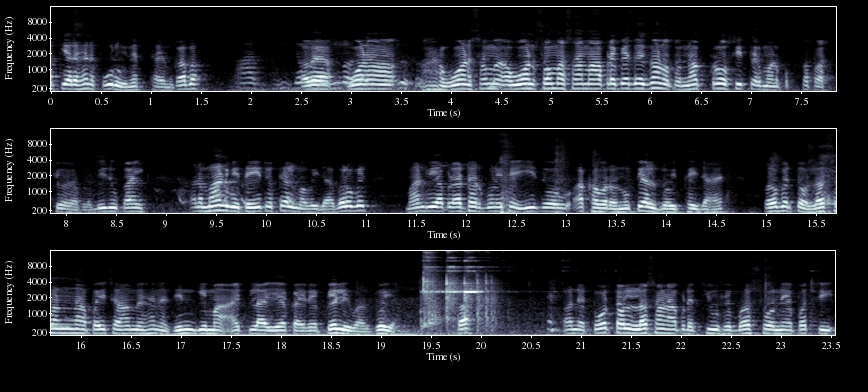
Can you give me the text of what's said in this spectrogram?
અત્યારે છે ને પૂરું નથી થાય એમ કાબા હવે વણ વણ વણ ચોમાસામાં આપણે પેદા ગણો તો નકરો સિત્તેર મણ કપાસ થયો આપણે. બીજું કાંઈ. અને માંડવી થઈ એ તો તેલમાં વહી જાય બરોબર? માંડવી આપણે અઢાર ગુણી છે એ તો આખા વર્ષનું તેલ જોઈ થઈ જાય બરોબર? તો લસણના પૈસા અમે છે ને જિંદગીમાં આટલા એક આરે પહેલી વાર જોયા? અને ટોટલ લસણ આપણે થયું છે બસો ને પચીસ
